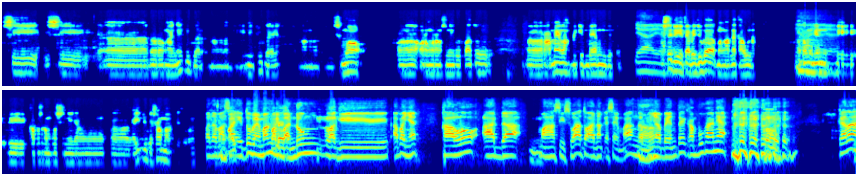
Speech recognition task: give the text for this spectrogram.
si si eh, dorongannya juga emang lagi ini juga ya emang lagi semua eh, orang-orang seni rupa tuh eh, rame lah bikin band gitu Iya iya. pasti di ITB juga bang Aga tahu lah atau Iya, mungkin iya, iya. di di kampus-kampus ini yang eh, lain juga sama gitu kan Pada masa Baik. itu memang di Pada- Bandung lagi apa ya? Kalau ada Hmm. mahasiswa atau anak SMA nggak punya bente kampungannya. Karena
